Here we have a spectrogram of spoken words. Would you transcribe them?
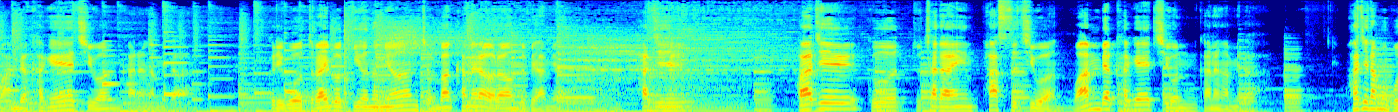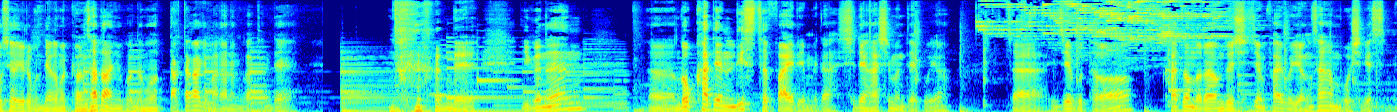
완벽하게 지원 가능합니다 그리고 드라이버 기어 넣으면 전방 카메라 around view 화면 화질 화질 good 주차 라인 PAS 지원 완벽하게 지원 가능합니다. 화질 한번 보세요 여러분. 내가 뭐 변사도 아니고 너무 딱딱하게 말하는 것 같은데. 네 이거는 어, 녹화된 리스트 파일입니다. 실행하시면 되고요. 자 이제부터 카존 around 시즌5 영상 한번 보시겠습니다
